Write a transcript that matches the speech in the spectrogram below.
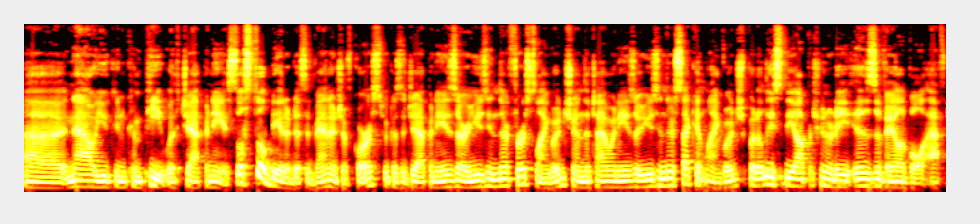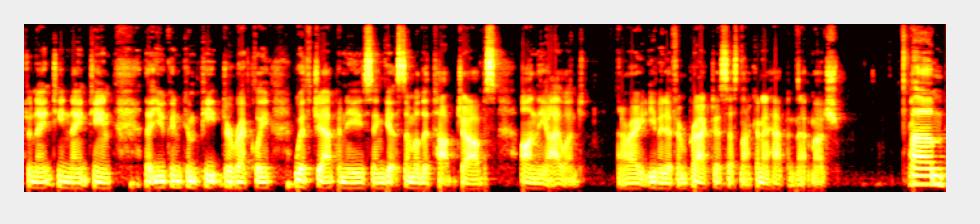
Uh, now you can compete with Japanese. They'll still be at a disadvantage, of course, because the Japanese are using their first language and the Taiwanese are using their second language, but at least the opportunity is available after 1919 that you can compete directly with Japanese and get some of the top jobs on the island. All right, even if in practice that's not going to happen that much. Um,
